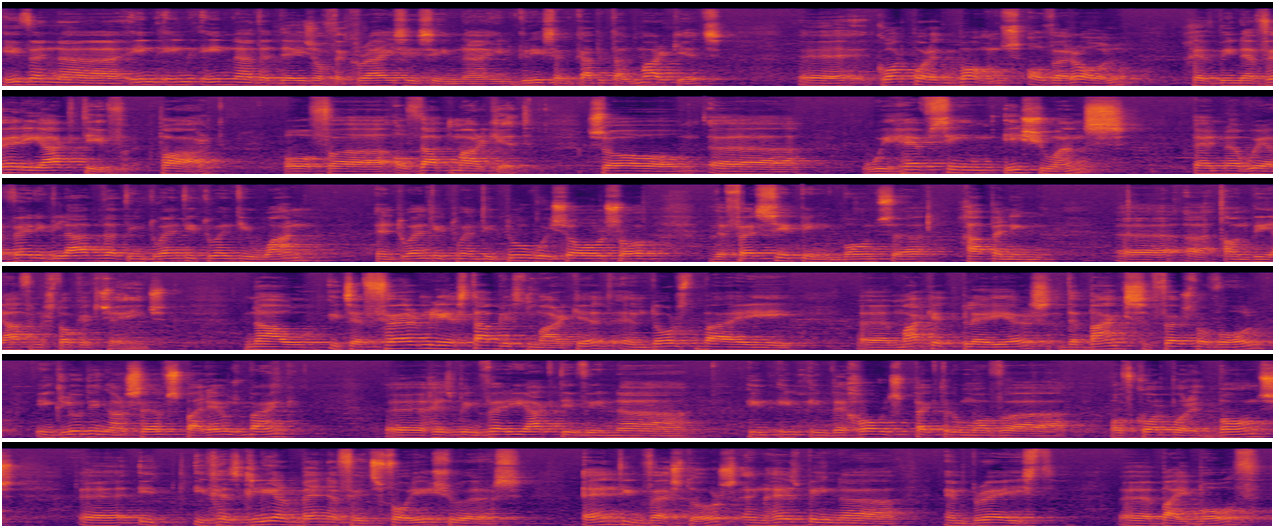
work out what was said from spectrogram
Even in, in, in the days of the crisis in, in Greece and capital markets, corporate bonds overall have been a very active part of, of that market. So uh, we have seen issuance, and uh, we are very glad that in 2021 and 2022 we saw also the first shipping bonds uh, happening uh, uh, on the Athens Stock Exchange. Now, it's a firmly established market endorsed by uh, market players, the banks first of all, including ourselves, Piraeus Bank, has been very active in in, in, in the whole spectrum of, uh, of corporate bonds. Uh, it, it has clear benefits for issuers and investors and has been uh, embraced by both.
